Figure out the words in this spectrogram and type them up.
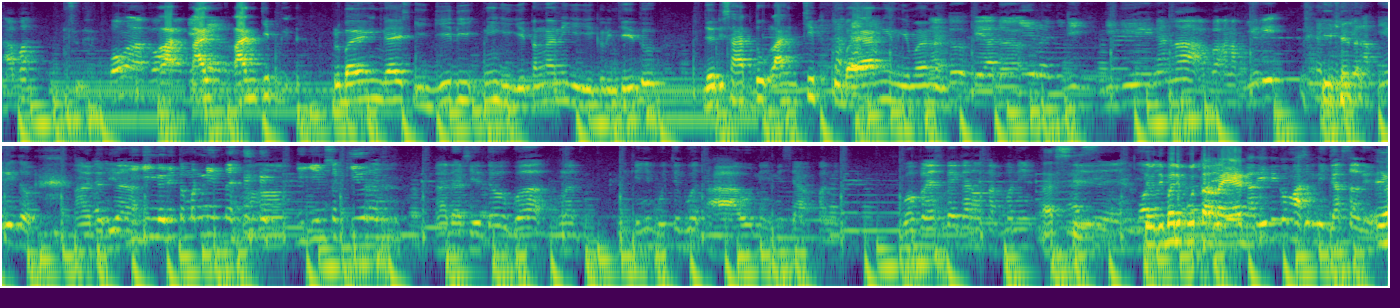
apa? Ponga, ponga lancip. Lu bayangin guys gigi di nih gigi tengah nih gigi kelinci itu jadi satu lancip tuh bayangin Nah gimana itu kayak ada Gigi, giginan lah apa anak kiri. Iya. gigi anak kiri tuh. Nah itu dia. Gigi nggak ditemenin Heeh. Gigi insecure nah dari situ gua ngeliat "Ini kayaknya bocah gua tahu nih ini siapa nih. Gua flashback kan otak gua nih. Asik. Asik. tiba-tiba diputer ini- len kali ini gua masuk nih jaksel nih. Yo,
